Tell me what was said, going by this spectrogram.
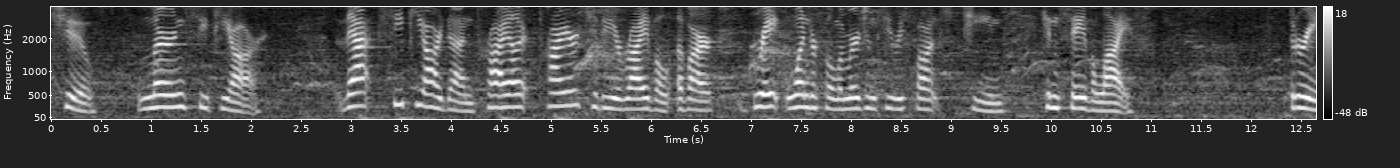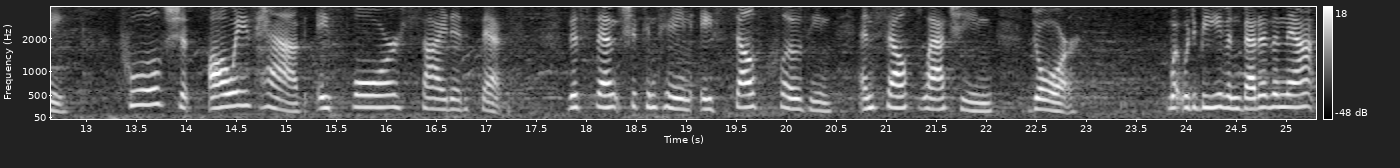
Two, learn CPR. That CPR done prior, prior to the arrival of our great, wonderful emergency response teams can save a life. Three, pools should always have a four-sided fence. This fence should contain a self-closing and self-latching door. What would be even better than that?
